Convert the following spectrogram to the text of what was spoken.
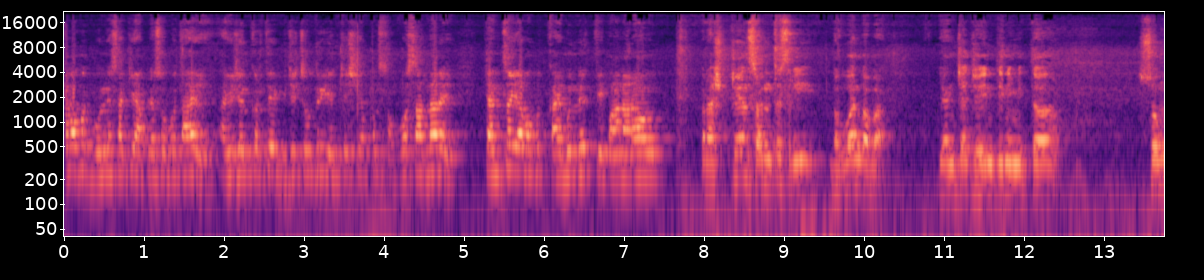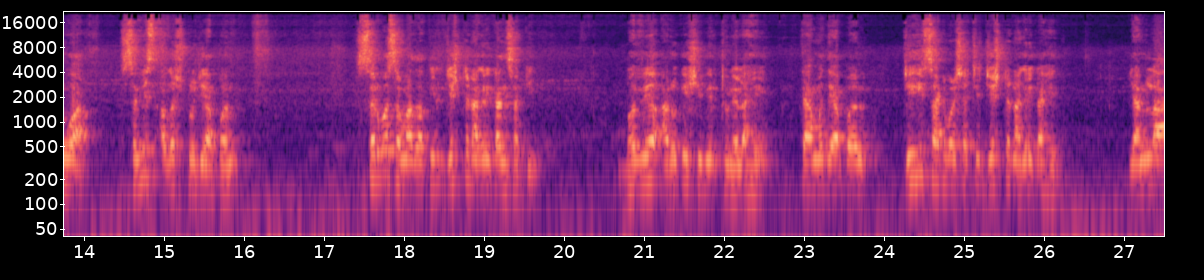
त्याबाबत बोलण्यासाठी आपल्यासोबत आहे आयोजन करते विजय चौधरी. यांच्याशी आपण संवाद साधणार आहे. त्यांचं याबाबत काय म्हणणं आहे ते पाहणार आहोत. राष्ट्रीय संत श्री भगवान बाबा यांच्या जयंतीनिमित्त सोमवार सव्वीस ऑगस्ट रोजी आपण सर्व समाजातील ज्येष्ठ नागरिकांसाठी भव्य आरोग्य शिबिर ठेवलेलं आहे. त्यामध्ये आपण जेही साठ वर्षाचे ज्येष्ठ नागरिक आहेत यांना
